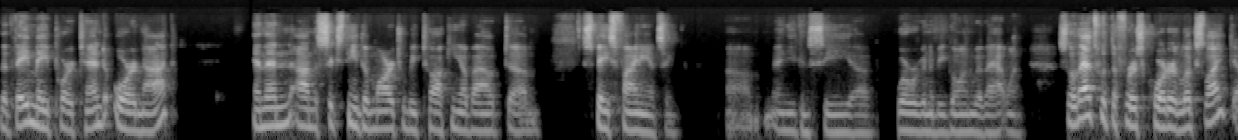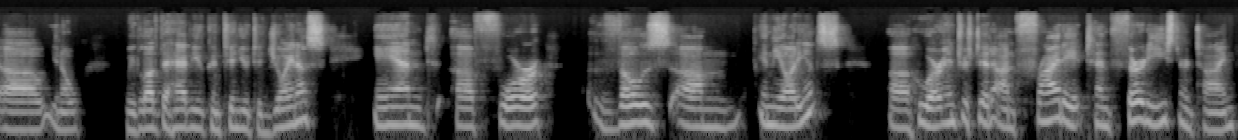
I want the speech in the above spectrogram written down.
that they may portend or not. And then on the 16th of March, we'll be talking about um, space financing. Um, and you can see uh, where we're going to be going with that one. So that's what the first quarter looks like. Uh, you know, we'd love to have you continue to join us. And uh, for those um, in the audience uh, who are interested on Friday at 10:30 Eastern Time,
